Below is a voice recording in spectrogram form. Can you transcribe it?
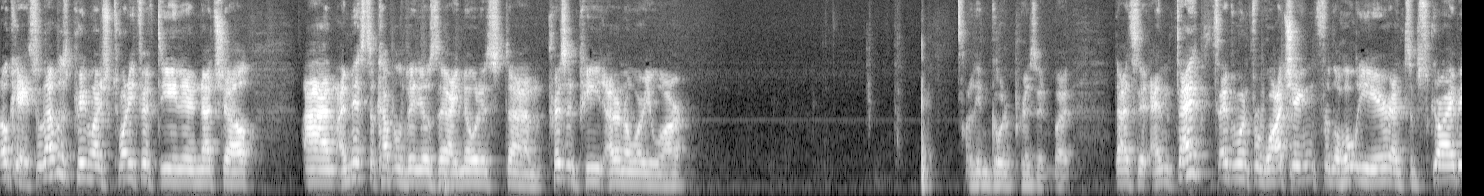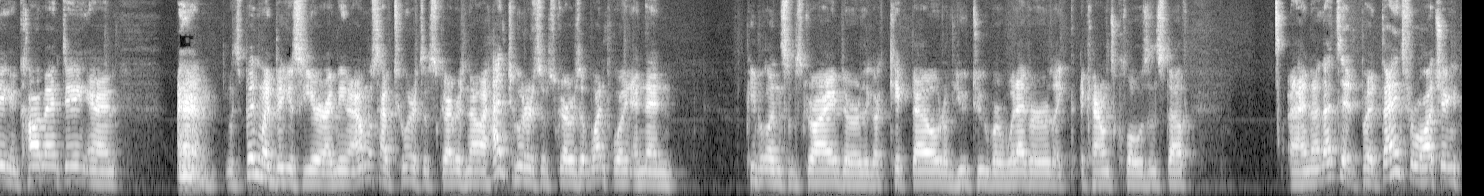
Okay, so that was pretty much 2015 in a nutshell. Um, I missed a couple of videos there. I noticed um, Prison Pete. I don't know where you are. I didn't go to prison, but that's it. And thanks everyone for watching for the whole year and subscribing and commenting. And it's been my biggest year. I mean, I almost have 200 subscribers now. I had 200 subscribers at one point, and then people unsubscribed or they got kicked out of YouTube or whatever, like accounts closed and stuff. And uh, that's it. But thanks for watching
